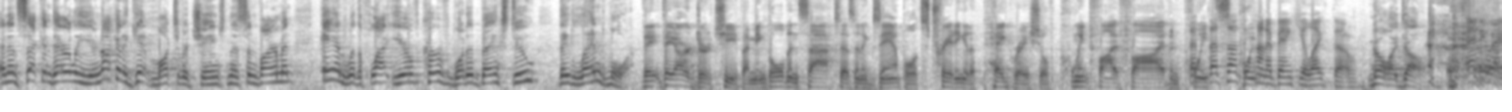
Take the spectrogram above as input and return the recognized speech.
And then secondarily, you're not going to get much of a change in this environment. And with a flat yield curve, what do banks do? They lend more. They, they are dirt cheap. I mean, Goldman Sachs, as an example, it's trading at a peg ratio of 0.55 and point. That, that's not point, the kind of bank you like, though. No, I don't. anyway,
